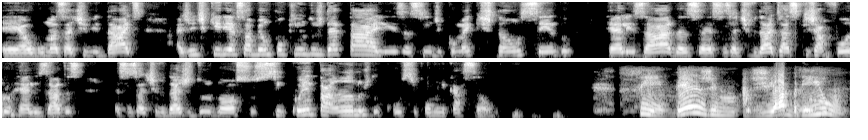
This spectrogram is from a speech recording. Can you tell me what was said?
é, algumas atividades. A gente queria saber um pouquinho dos detalhes, assim, de como é que estão sendo realizadas essas atividades, as que já foram realizadas, essas atividades dos nossos 50 anos do curso de comunicação? Sim, desde de abril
